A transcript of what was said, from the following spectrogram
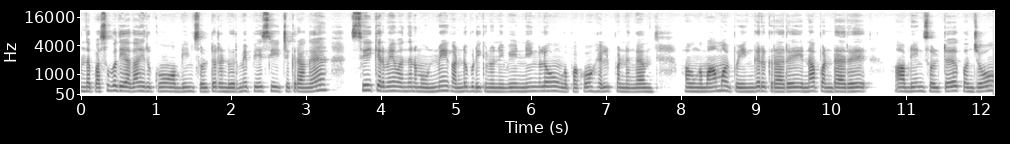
அந்த பசுபதியாக தான் இருக்கும் அப்படின்னு சொல்லிட்டு ரெண்டு பேருமே பேசிட்டு சீக்கிரமே வந்து நம்ம உண்மையை கண்டுபிடிக்கணும் நிவேன். நீங்களும் உங்கள் பக்கம் ஹெல்ப் பண்ணுங்க. அவங்க மாமா இப்போ எங்கே இருக்கிறாரு? என்ன பண்ணுறாரு அப்படின்னு சொல்லிட்டு கொஞ்சம்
